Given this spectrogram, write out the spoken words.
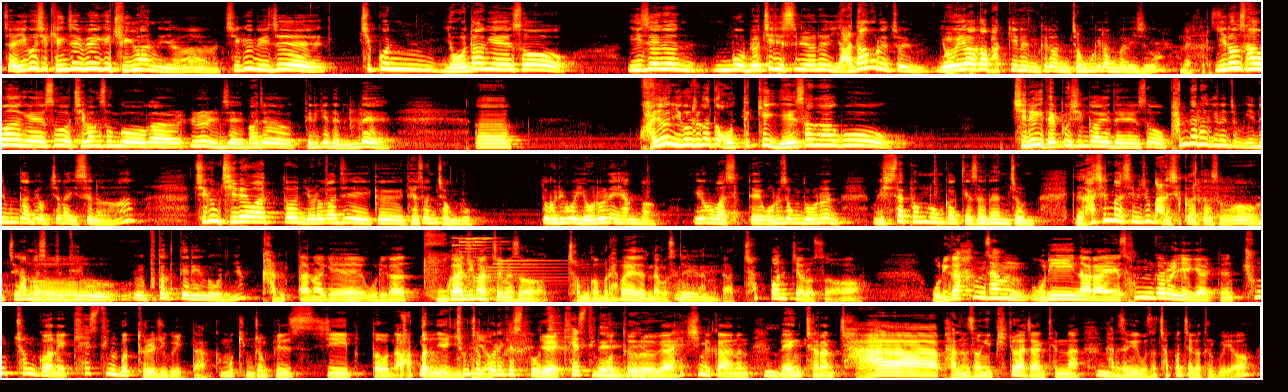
자 이것이 굉장히 왜 이게 중요하느냐. 지금 이제 집권 여당에서 이제는 뭐 며칠 있으면은 야당으로 좀 여야가 바뀌는 그런 정국이란 말이죠. 네, 그렇습니다. 이런 상황에서 지방선거를 이제 맞아 드리게 되는데, 어, 과연 이것을 갖다 어떻게 예상하고 진행이 될 것인가에 대해서 판단하기는 좀 이름감이 없잖아 있으나, 지금 지내왔던 여러 가지 그 대선 전국, 또 그리고 여론의 향방, 이런 거 봤을 때 어느 정도는 우리 시사평론가께서는 좀 그 하실 말씀이 좀 많으실 것 같아서 제가 한 말씀 좀 드리고 부탁드리는 거거든요. 간단하게 우리가 두 가지 관점에서 점검을 해봐야 된다고 생각합니다. 첫 번째로서 우리가 항상 우리나라의 선거를 얘기할 때는 충청권에 캐스팅 보트를 쥐고 있다. 그럼 뭐 김종필 씨부터 나왔던 얘기고요. 충청권의 캐스팅 보트. 예, 캐스팅 네, 보트가 핵심일까 하는 냉철한 자아 반성이 필요하지 않겠나 하는 생각이 우선 첫 번째가 들고요.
